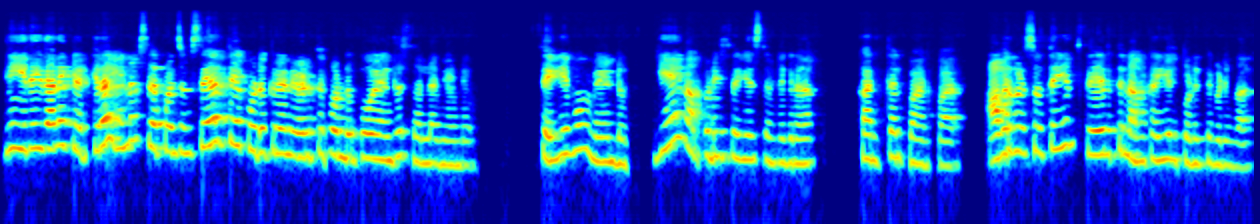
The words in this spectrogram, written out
நீ இதை தானே கேட்கிறாய்? இன்னும் சே- கொஞ்சம் சேர்த்தே கொடுக்கிறேன் எடுத்துக்கொண்டு போ என்று சொல்ல வேண்டும். செய்யவும் வேண்டும். ஏன் அப்படி செய்ய சொல்லுகிறார்? கர்த்தர் பார்ப்பார். அவர்கள் சொத்தையும் சேர்த்து நம் கையில் கொடுத்து விடுவார்.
